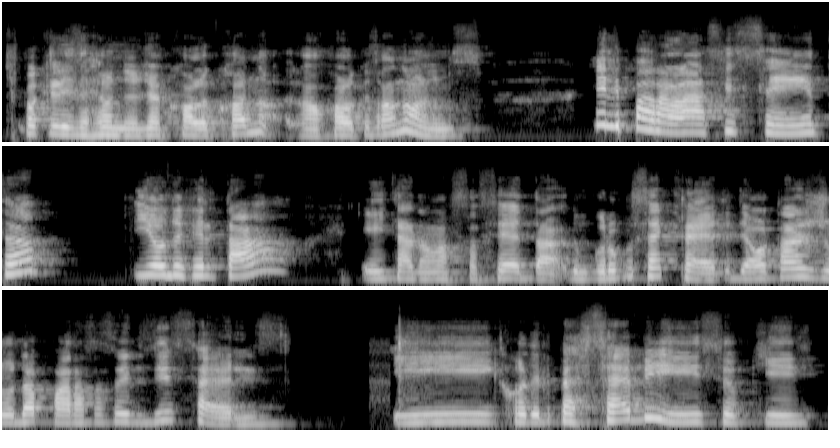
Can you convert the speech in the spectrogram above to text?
Tipo aqueles reuniões de alcoólicos anônimos. Ele para lá, se senta. E onde é que ele tá? Ele tá numa sociedade, num grupo secreto de autoajuda para assassinos de séries. E quando ele percebe isso, que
